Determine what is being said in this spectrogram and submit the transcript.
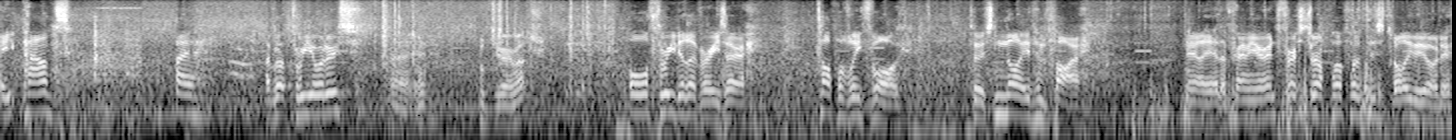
Eight pounds. Hi, I've got three orders. Uh, yeah. Thank you very much. All three deliveries are top of Leith Walk, so it's not even far. Nearly at the Premier and first drop off of this Jollibee order.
